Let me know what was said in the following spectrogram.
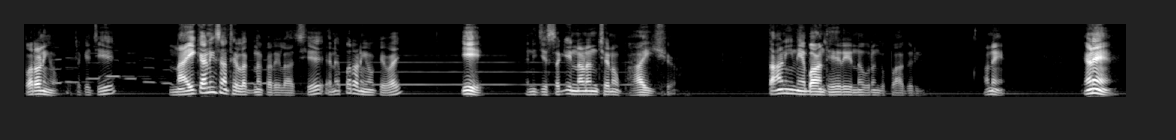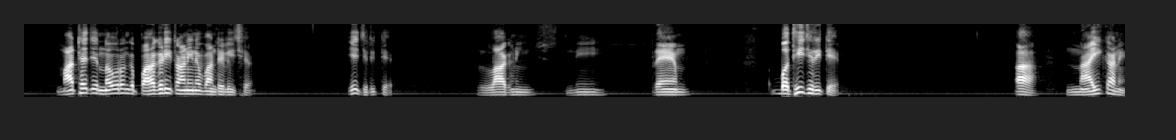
પરણ્યો, એટલે કે જે નાયિકાની સાથે લગ્ન કરેલા છે, એને પરણ્યો કહેવાય. એ, એની જે સગી નણંદ છે, એનો ભાઈ છે. તાણીને બાંધે રે નવરંગ પાઘડી. અને એણે માથે જે નવરંગ પાઘડી તાણીને બાંધેલી છે, એ જ રીતે લાગણી, સ્નેહ, પ્રેમ, બધી જ રીતે આ નાયિકાને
